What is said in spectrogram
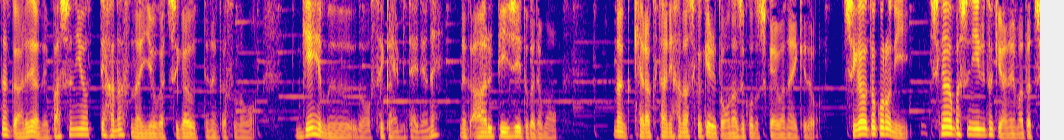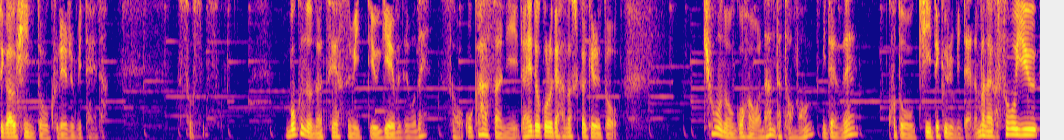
なんかあれだよね場所によって話す内容が違うってなんかそのゲームの世界みたいだよね。なんか RPG とかでも、なんかキャラクターに話しかけると同じことしか言わないけど、違うところに、違う場所にいるときはね、また違うヒントをくれるみたいな。そうそうそう。僕の夏休みっていうゲームでもね、そう、お母さんに台所で話しかけると、今日のご飯は何だと思う？みたいなね、ことを聞いてくるみたいな。まあなんかそういう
